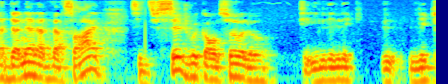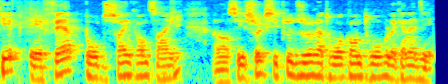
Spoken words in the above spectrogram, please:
à donner à l'adversaire, c'est difficile de jouer contre ça, là. L'équipe est faite pour du 5 contre 5. Alors, c'est sûr que c'est plus dur à 3 contre 3 pour le Canadien.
